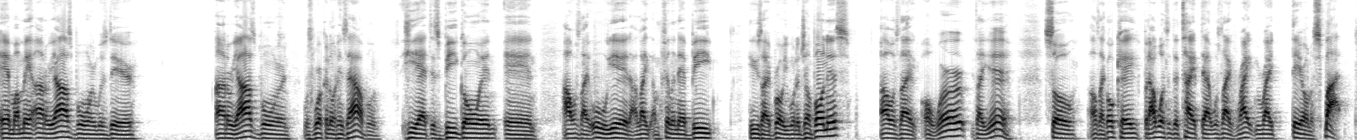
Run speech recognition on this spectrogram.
and my man Honoré Osborne was there. Honoré Osborne was working on his album. He had this beat going, and I was like, "Oh yeah, I like. I'm feeling that beat." He was like, "Bro, you want to jump on this?" I was like, "Oh word." He's like, "Yeah." So I was like, "Okay," but I wasn't the type that was like writing right there on the spot.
